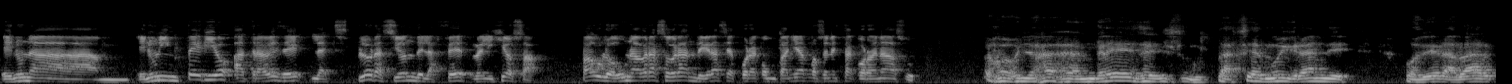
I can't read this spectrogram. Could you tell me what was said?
en, una, en un imperio a través de la exploración de la fe religiosa. Paulo, un abrazo grande, gracias por acompañarnos en esta coordenada sur. Hola Andrés, es un placer muy grande poder hablar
